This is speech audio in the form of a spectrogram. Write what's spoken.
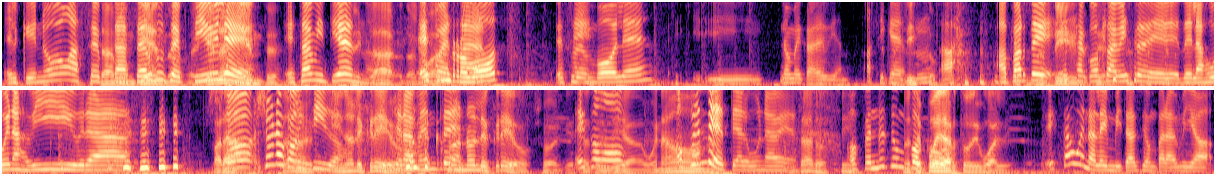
El que no acepta ser no susceptible miente. está mintiendo. Eh, claro, tal Es cual. un robot, es un embole y no me cae bien. Así que... Listo. mm, ah. Aparte, esa sí. cosa, viste, de, de las buenas vibras. Pará, yo, yo no coincido. Y no le creo. Sinceramente. No, no le creo yo al que Es está todo como, el día buena onda. Ofendete alguna vez. Claro, sí. Ofendete un no poco. te puede dar todo igual. Está buena la invitación para mí. a-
